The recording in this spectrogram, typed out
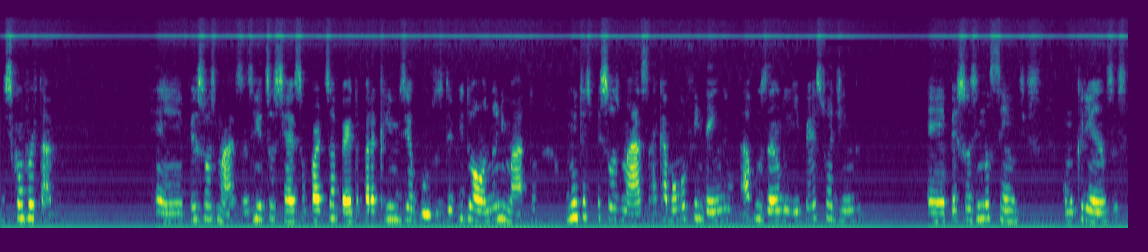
desconfortável. É, pessoas más. As redes sociais são portas abertas para crimes e abusos. Devido ao anonimato, muitas pessoas más acabam ofendendo, abusando e persuadindo é, pessoas inocentes, como crianças,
